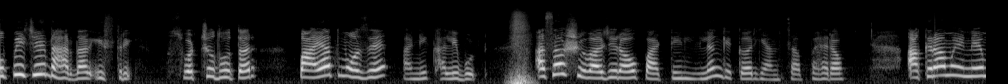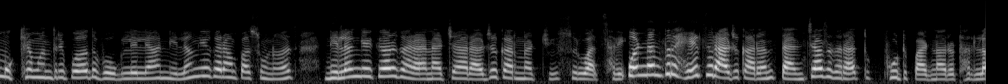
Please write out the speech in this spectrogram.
टोपीची धारदार इस्त्री स्वच्छ धोतर पायात मोजे आणि खाली बूट असा शिवाजीराव पाटील निलंगेकर यांचा पेहराव. अकरा महिने मुख्यमंत्रीपद भोगलेल्या निलंगेकरांपासूनच निलंगेकर घराण्याच्या राजकारणाची सुरुवात झाली. पण नंतर हेच राजकारण त्यांच्याच घरात फूट पाडणारं ठरलं.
